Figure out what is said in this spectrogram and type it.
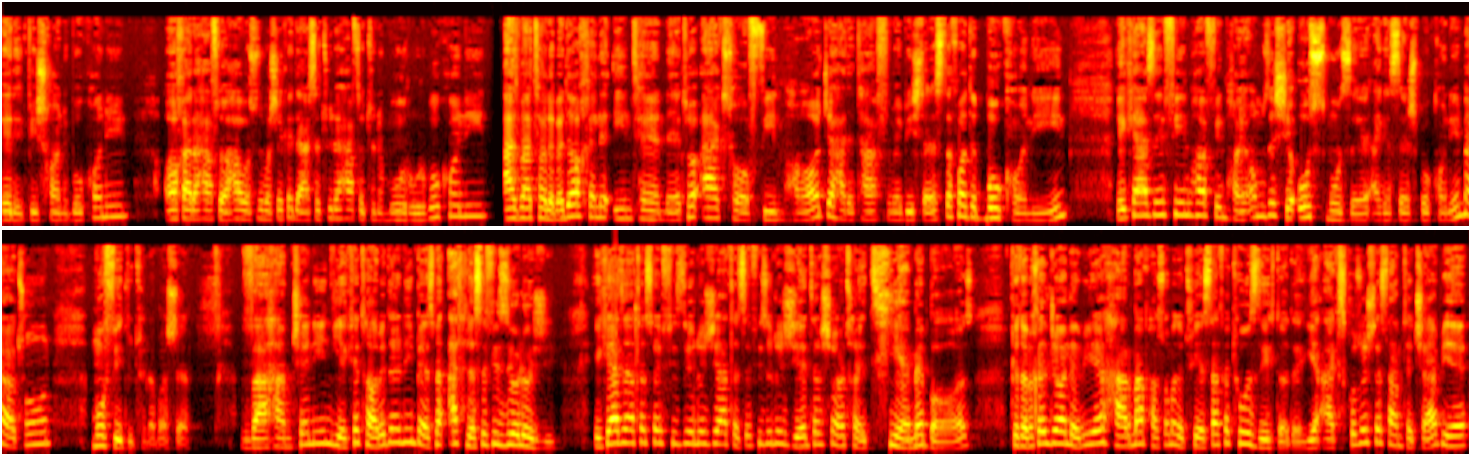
برید پیشخانی بکنین. آخر هفته حواستون باشه که درس طول هفتهتون رو مرور بکنید از مطالب داخل اینترنت و عکس ها و فیلم ها جهت تفهیم بیشتر استفاده بکنین. یکی از این فیلم ها فیلم های آموزشی اسموزه. اگه سرچ بکنین براتون مفید می‌تونه باشه. و همچنین یک کتابی داریم به اسم اطلس فیزیولوژی. یکی از اطلس های فیزیولوژی اطلس فیزیولوژی انتشارات های تی ام باز کتاب خیلی جالبیه هر مبحث اومده توی صفحه توضیح داده. یه عکس گذاشته سمت چپ یه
